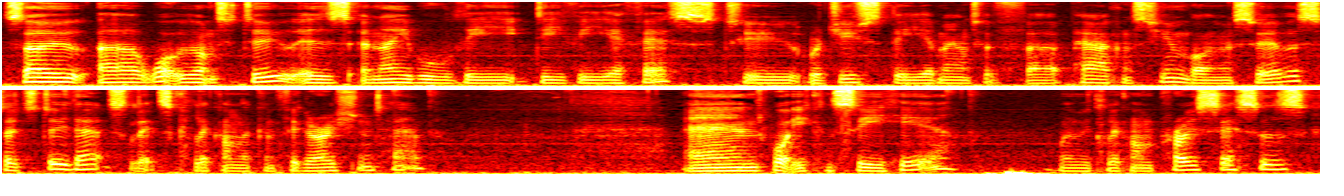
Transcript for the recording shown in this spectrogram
So uh, what we want to do is enable the DVFS to reduce the amount of uh, power consumed by my server. So to do that, let's click on the configuration tab and what you can see here when we click on processors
